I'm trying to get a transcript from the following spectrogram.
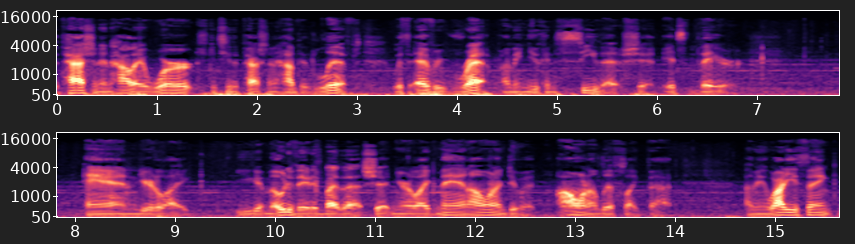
the passion in how they work. You can see the passion in how they lift with every rep. I mean, you can see that shit. It's there. And you're like, you get motivated by that shit. And you're like, man, I want to do it. I want to lift like that. I mean, why do you think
